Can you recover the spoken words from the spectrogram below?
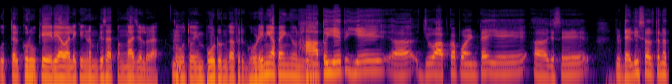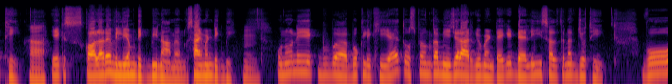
उत्तर कुरु के एरिया वाले किंगडम के साथ पंगा चल रहा है तो वो हम्म। तो इम्पोर्ट उनका फिर घोड़े नहीं आ पाएँगे उनको हाँ तो ये तो ये जो आपका पॉइंट है ये जैसे जो दिल्ली सल्तनत थी हाँ. एक स्कॉलर है विलियम डिग्बी नाम है उनका साइमन डिग्बी हम्म। उन्होंने एक बुक लिखी है तो उस पर उनका मेजर आर्ग्यूमेंट है कि दिल्ली सल्तनत जो थी वो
